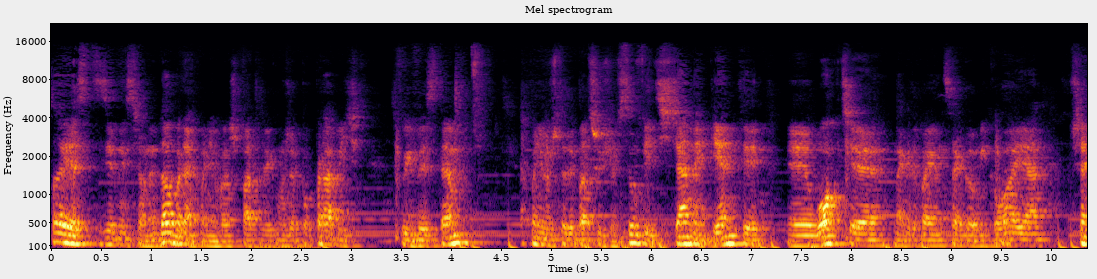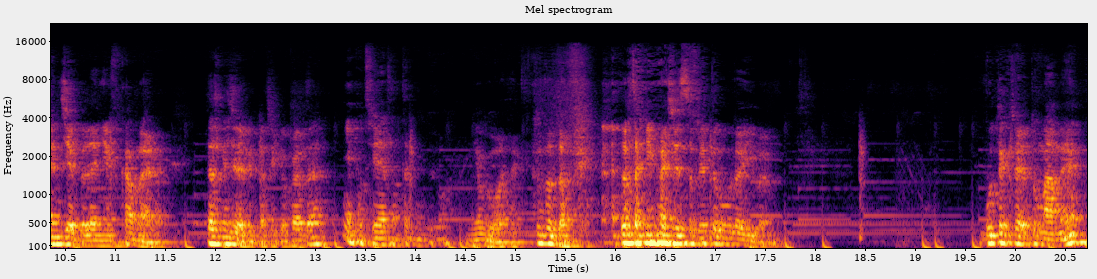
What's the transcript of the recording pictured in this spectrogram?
Co jest z jednej strony dobre, ponieważ Patryk może poprawić swój występ, ponieważ wtedy patrzył się w sufit, ściany, pięty, y, łokcie nagrywającego Mikołaja, wszędzie byle nie w kamerę. Teraz będzie lepiej, Patryku, prawda? Nie potwierdzam, tak nie było. Nie było tak. No to dobrze. To w takim razie sobie to uroiłem. Buty, które tu mamy,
